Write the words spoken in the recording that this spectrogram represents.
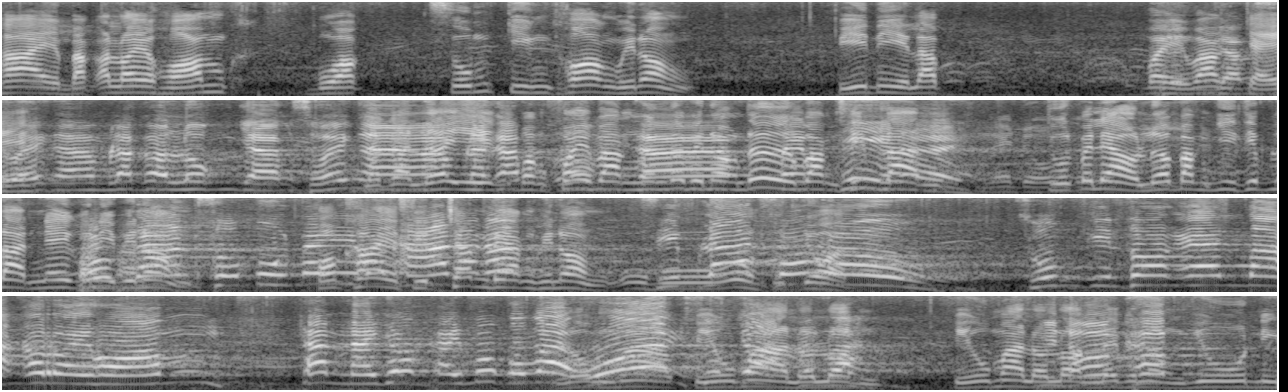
ค่ายบักอร่อยหอมบวกซุ้มกิ่งทองพี่น้อง ปีนี้รับ ไว้วางใจอย่สวยงามแล้วก็ลงอย่างสวยงามแล้วก็เหลืออีกนะครับบังไฟบังหนึงเด้อพี่น้องเด้อบังเต็มสิบที่ล้านเลยจุดไปแล้วเหลือบังยี่สิบล้านใหญ่กว่านี้พี่น้องโครงการสมบูรณ์ไม่ของค่ายมีปัญหสิทธิ์ช่างแดงนะครับพี่น้องโอ้โหสิบล้านขสุอดงยอดเราซุ้มกินทองแอนหมากอร่อยหอม ท่านนายกไก่มุกบอกว่าลงโอ้มายปิวมาร้อนๆปิวมาร้อนๆเลยพี่น้องอยู่นิ่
